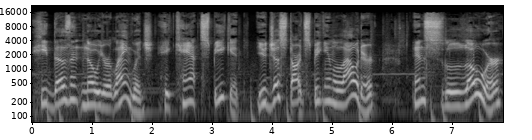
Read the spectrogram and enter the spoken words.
he doesn't know your language, he can't speak it, you just start speaking louder and slower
